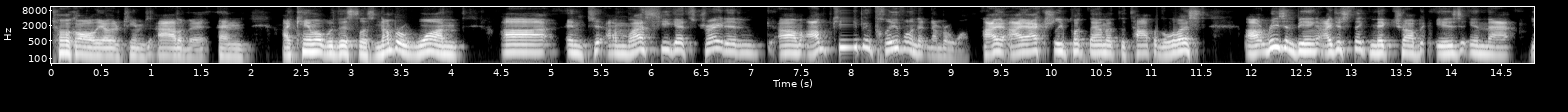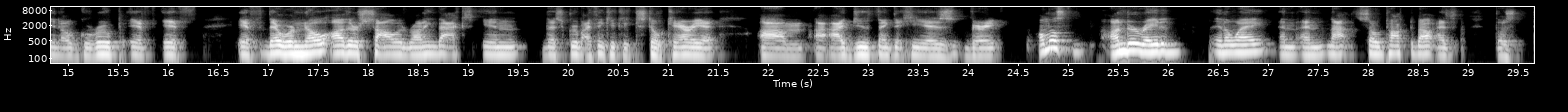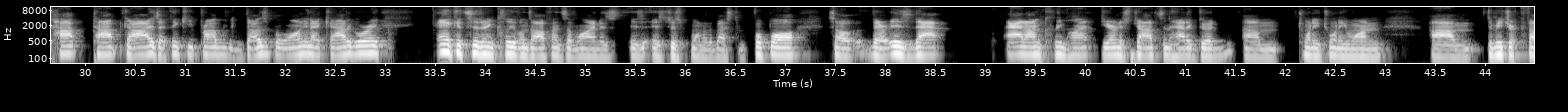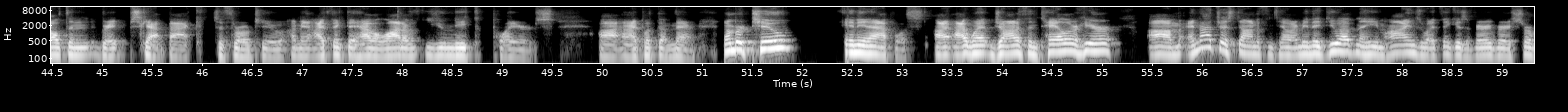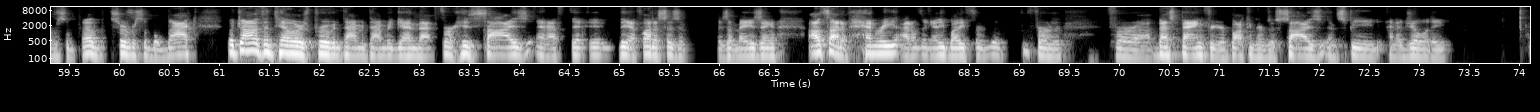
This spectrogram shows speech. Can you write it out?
took all the other teams out of it, and I came up with this list. Number one, uh, and t- unless he gets traded, um, I'm keeping Cleveland at number one. I, I actually put them at the top of the list. Uh, reason being, I just think Nick Chubb is in that you know group. If if if there were no other solid running backs in this group, I think he could still carry it. Um, I, I do think that he is very almost underrated in a way, and and not so talked about as those top top guys. I think he probably does belong in that category. And considering Cleveland's offensive line is is, is just one of the best in football, so there is that add on Kareem Hunt. D'Ernest Johnson had a good um, 2021. Um, Demetric Felton, great scat back to throw to. I mean, I think they have a lot of unique players, uh, and I put them there. Number two, Indianapolis. I, I went Jonathan Taylor here, um, and not just Jonathan Taylor. I mean, they do have Nyheim Hines, who I think is a very, very serviceable, serviceable back. But Jonathan Taylor has proven time and time again that for his size and the athleticism is amazing. Outside of Henry, I don't think anybody for for for uh, best bang for your buck in terms of size and speed and agility.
